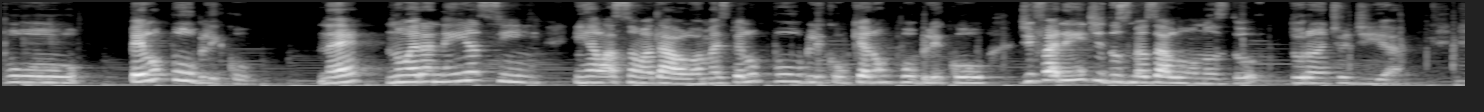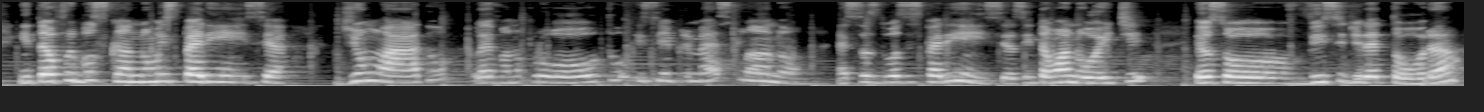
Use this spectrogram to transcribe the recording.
por, pelo público, né? Não era nem assim em relação à aula, mas pelo público, que era um público diferente dos meus alunos do, durante o dia. Então, eu fui buscando uma experiência de um lado, levando para o outro e sempre mesclando essas duas experiências. Então, à noite, eu sou vice-diretora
